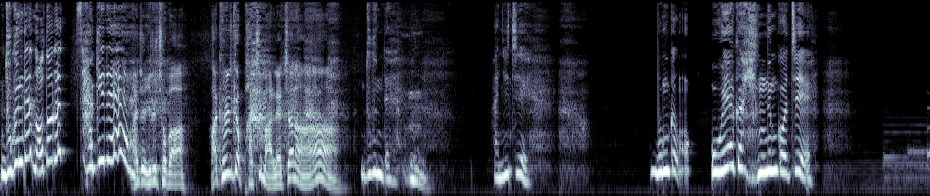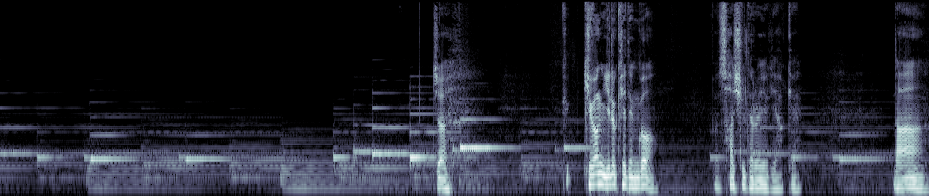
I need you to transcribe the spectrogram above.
누군데 너더러 자기래! 아저 이리 줘봐. 아 그러니까 받지 말랬잖아. 누군데? 아니지. 뭔가 오해가 있는 거지. 자 기, 기왕 이렇게 된 거 사실대로 얘기할게. 나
